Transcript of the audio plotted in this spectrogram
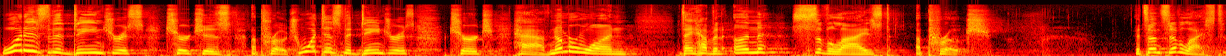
What is the dangerous church's approach? What does the dangerous church have? Number one, they have an uncivilized approach. It's uncivilized.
